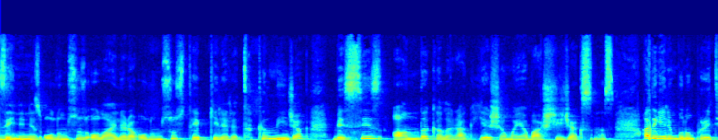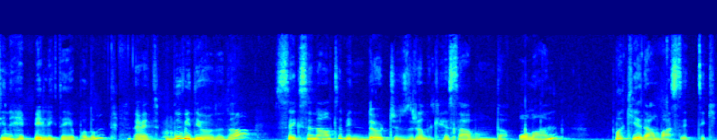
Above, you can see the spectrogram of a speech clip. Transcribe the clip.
zihniniz olumsuz olaylara, olumsuz tepkilere takılmayacak ve siz anda kalarak yaşamaya başlayacaksınız. Hadi gelin bunun pratiğini hep birlikte yapalım. Evet, bu videoda da 86.400 liralık hesabımda olan bakiyeden bahsettik.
